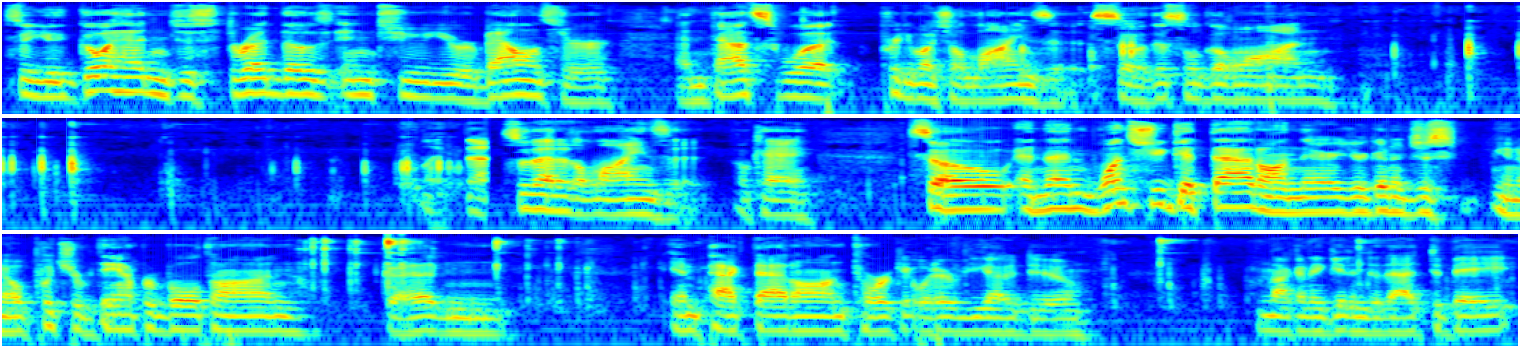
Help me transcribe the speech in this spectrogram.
So you go ahead and just thread those into your balancer and that's what pretty much aligns it. So this will go on like that so that it aligns it, okay? So, and then once you get that on there, you're gonna just, you know, put your damper bolt on, go ahead and impact that on, torque it, whatever you gotta do. I'm not gonna get into that debate,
